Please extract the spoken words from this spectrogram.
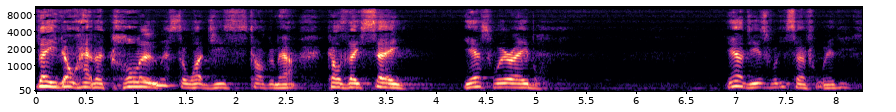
they don't have a clue as to what Jesus is talking about because they say, Yes, we're able. Yeah, Jesus, we can suffer with you.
